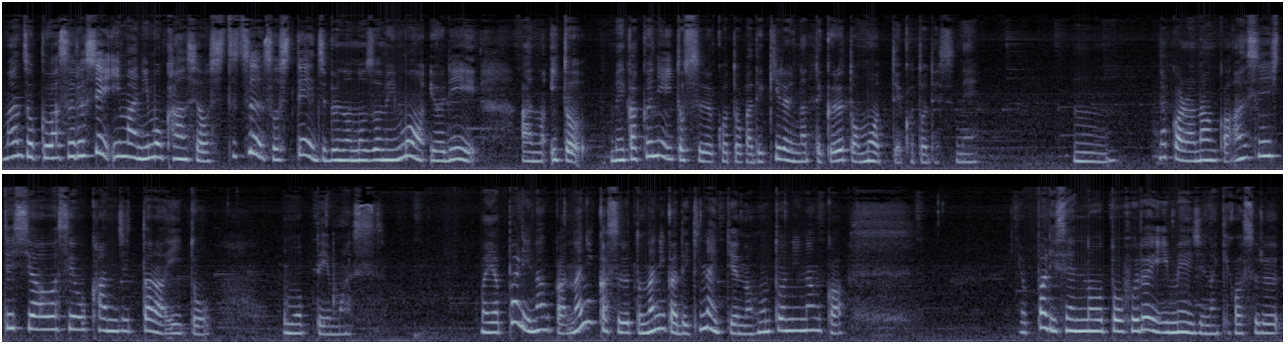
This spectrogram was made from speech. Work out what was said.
満足はするし今にも感謝をしつつそして自分の望みもよりあの意図明確に意図することができるようになってくると思うっていうことですね。うん、だからなんか安心して幸せを感じたらいいと思っています。まあ、やっぱりなんか何かすると何かできないっていうのは本当になんかやっぱり洗脳と古いイメージな気がする。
